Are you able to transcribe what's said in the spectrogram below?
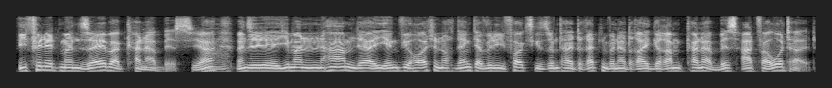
Wie findet man selber Cannabis? Ja? Mhm. Wenn Sie jemanden haben, der irgendwie heute noch denkt, er würde die Volksgesundheit retten, wenn er drei Gramm Cannabis hart verurteilt.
